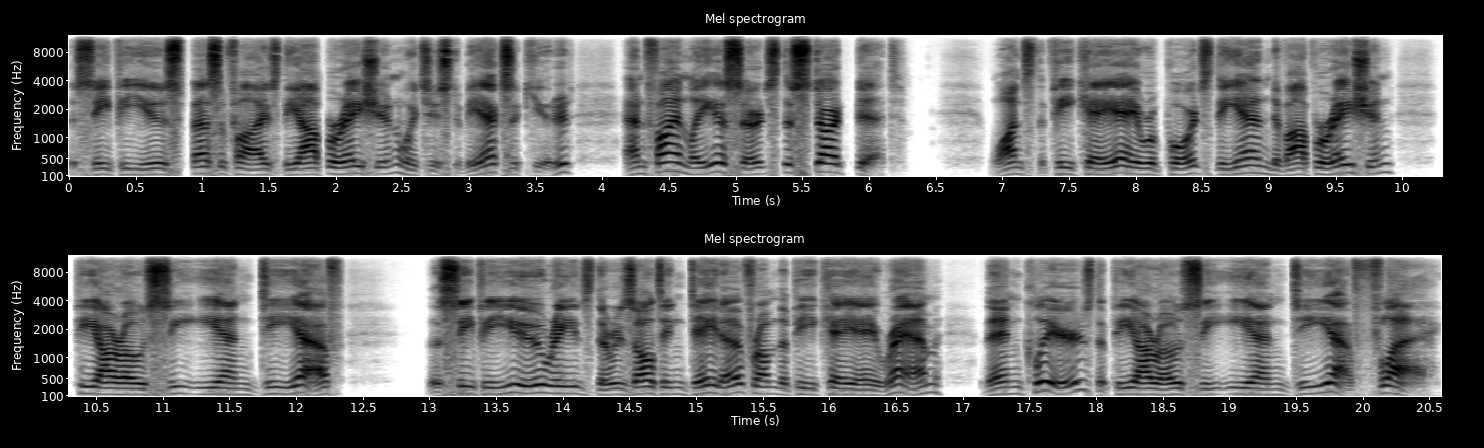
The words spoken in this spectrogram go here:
the CPU specifies the operation which is to be executed, and finally asserts the start bit. Once the PKA reports the end of operation, PROCENDF, the CPU reads the resulting data from the PKA RAM, then clears the PROCENDF flag.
